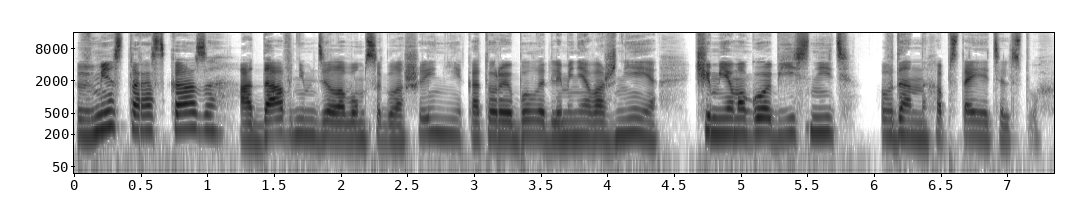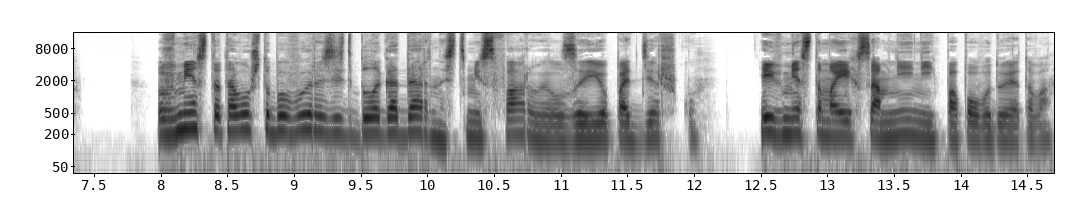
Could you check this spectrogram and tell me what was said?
Вместо рассказа о давнем деловом соглашении, которое было для меня важнее, чем я могу объяснить в данных обстоятельствах. Вместо того, чтобы выразить благодарность мисс Фаруэлл за ее поддержку, и вместо моих сомнений по поводу этого.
